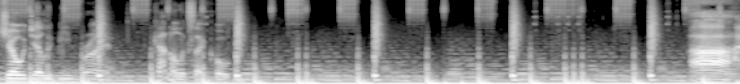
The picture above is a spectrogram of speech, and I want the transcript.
Joe Jellybean Bryant. Kind of looks like Kobe. Ah,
